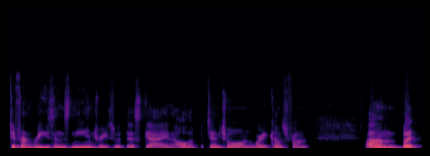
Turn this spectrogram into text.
different reasons, knee injuries with this guy and all the potential and where he comes from. Um, but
